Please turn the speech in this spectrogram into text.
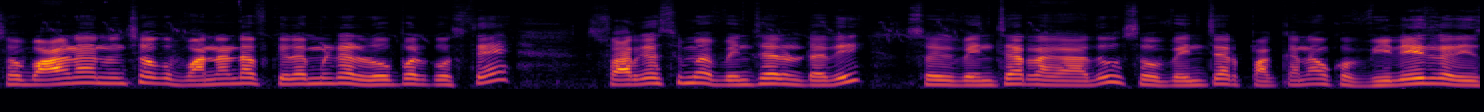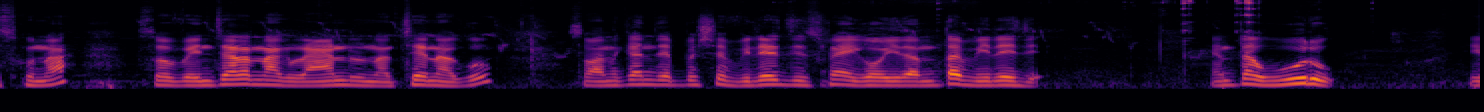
సో బాలనగర్ నుంచి ఒక వన్ అండ్ హాఫ్ కిలోమీటర్ లోపలికి వస్తే స్వర్గసీమ వెంచర్ ఉంటుంది. సో ఇది వెంచర్లో కాదు. సో వెంచర్ పక్కన ఒక విలేజ్లో తీసుకున్నా. సో వెంచర్ నాకు ల్యాండ్ నచ్చే నాకు. సో అందుకని చెప్పేసి విలేజ్ తీసుకున్నా. ఇగో ఇదంతా విలేజే ఎంత ఊరు? ఈ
